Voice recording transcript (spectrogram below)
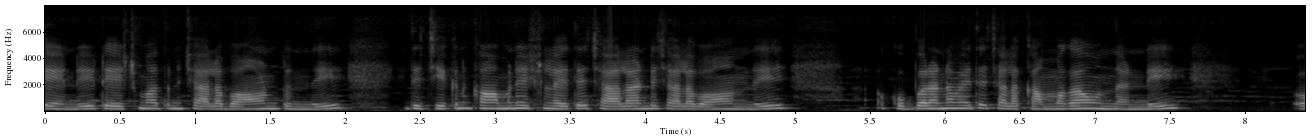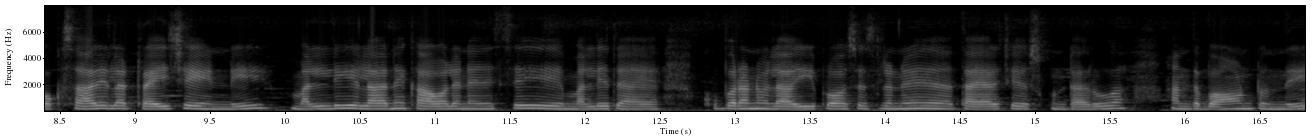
చేయండి. టేస్ట్ మాత్రం చాలా బాగుంటుంది. ఇది చికెన్ కాంబినేషన్లో అయితే చాలా అంటే చాలా బాగుంది. కొబ్బరి అన్నం అయితే చాలా కమ్మగా ఉందండి. ఒకసారి ఇలా ట్రై చేయండి. మళ్ళీ ఇలానే కావాలనేసి మళ్ళీ కొబ్బరి అన్నం ఇలా ఈ ప్రాసెస్లోనే తయారు చేసుకుంటారు. అంత బాగుంటుంది.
